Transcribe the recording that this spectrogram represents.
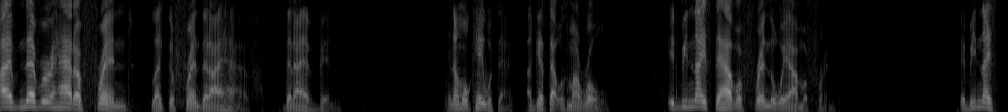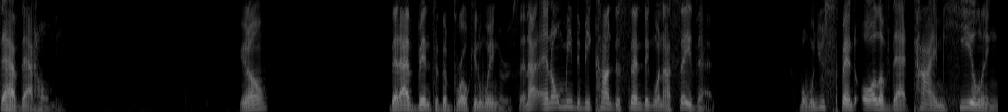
I've never had a friend like the friend that I have, that I have been. And I'm okay with that. I guess that was my role. It'd be nice to have a friend the way I'm a friend. It'd be nice to have that homie. You know? That I've been to the broken wingers. And I, I don't mean to be condescending when I say that. But when you spend all of that time healing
